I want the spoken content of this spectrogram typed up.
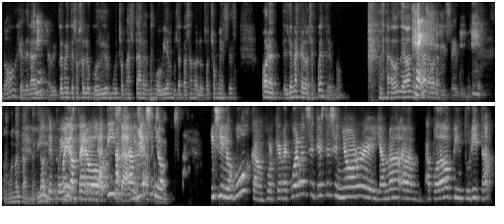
¿no? En general, habitualmente eso suele ocurrir mucho más tarde en un gobierno, está pasando a los ocho meses. Ahora, el tema es que los encuentren, ¿no? ¿A dónde van a estar ahora? No sé, en una alcantarilla. ¿Dónde pueden estar? Pero la tiza. También si lo, y si los buscan, porque recuérdense que este señor eh, llama, ah, apodado Pinturita,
